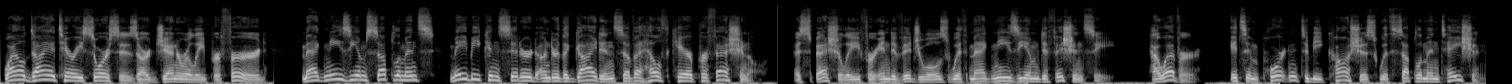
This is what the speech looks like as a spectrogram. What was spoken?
While dietary sources are generally preferred, magnesium supplements may be considered under the guidance of a healthcare professional, especially for individuals with magnesium deficiency. However, it's important to be cautious with supplementation,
